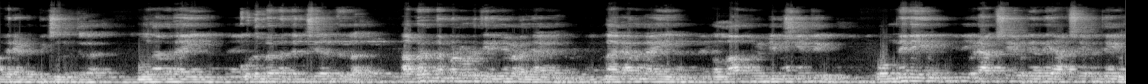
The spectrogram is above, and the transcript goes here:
അവരെ അടുപ്പിച്ചു നിർത്തുക. മൂന്നാമതായി കുടുംബ ബന്ധം ചേർക്കുക. അവർ നമ്മളോട് തിരിഞ്ഞു കളഞ്ഞാൽ നാലാമതായി അള്ളാഹുവിന്റെ വിഷയത്തിൽ ഒന്നിനെയും ഒരു ആക്ഷേപത്തെയും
